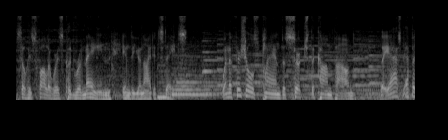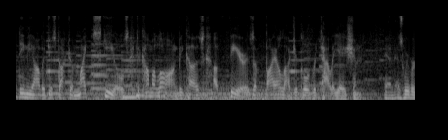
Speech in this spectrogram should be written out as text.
so his followers could remain in the United States. When officials planned to search the compound, they asked epidemiologist Dr. Mike Skeels to come along because of fears of biological retaliation. And as we were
